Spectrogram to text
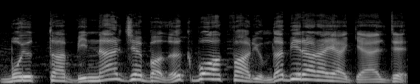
boyutta binlerce balık bu akvaryumda bir araya geldi.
